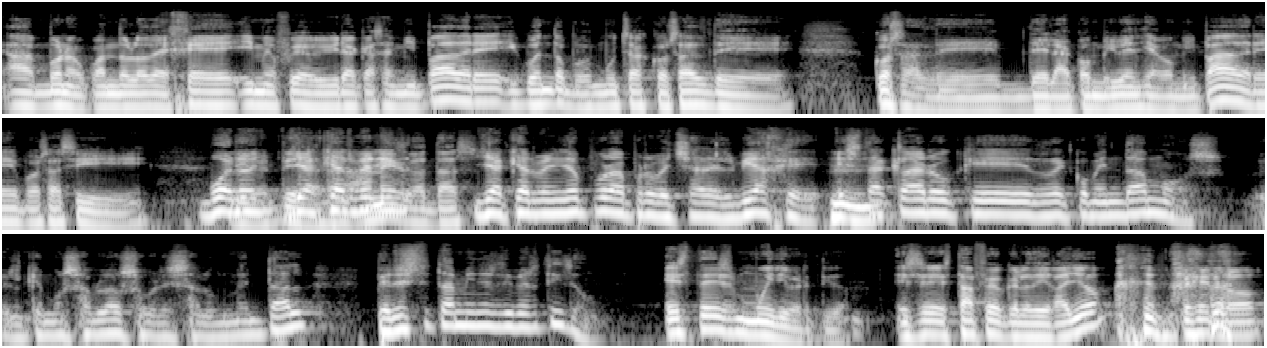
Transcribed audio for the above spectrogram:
a- bueno, cuando lo dejé y me fui a vivir a casa de mi padre y cuento pues muchas cosas de cosas de, de la convivencia con mi padre, pues así. Bueno, ya que, has venido, ya que has venido por aprovechar el viaje, Mm. está claro que recomendamos el que hemos hablado sobre salud mental, pero este también es divertido. Este es muy divertido. Ese está feo que lo diga yo, pero,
